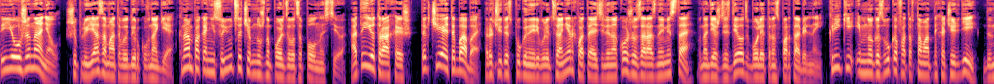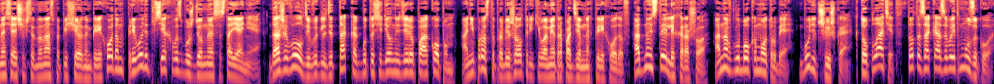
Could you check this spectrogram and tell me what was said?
«Ты ее уже нанял!» — шиплю я, заматываю дырку в ноге. «К нам пока не суются, чем нужно пользоваться полностью. А ты ее трахаешь. Так чья это баба?» — рычит испуганный революционер, хватая зеленокожую за разные места, в надежде сделать более транспортабельной. Крики и много звуков от автоматных очередей, доносящихся до нас по пещерным переходам, приводят всех в возбужденное состояние. Даже Волди выглядит так, как будто сидел неделю по окопам, а не просто пробежал три километра подземных переходов. Одной Стелле хорошо. Она в глубоком отрубе. Будет шишка. Кто платит, тот и заказывает музыку.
